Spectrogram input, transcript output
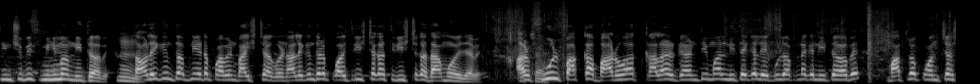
তিনশো পিস মিনিমাম নিতে হবে। তাহলে কিন্তু আপনি এটা পাবেন বাইশ টাকা করে নাহলে কিন্তু এটা পঁয়ত্রিশ টাকা তিরিশ টাকা দাম হয়ে যাবে। আর আচ্ছা। ফুল পাক্কা বারো হাত কালার গ্যারান্টি মাল নিতে গেলে এগুলো আপনাকে নিতে হবে মাত্র পঞ্চাশ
